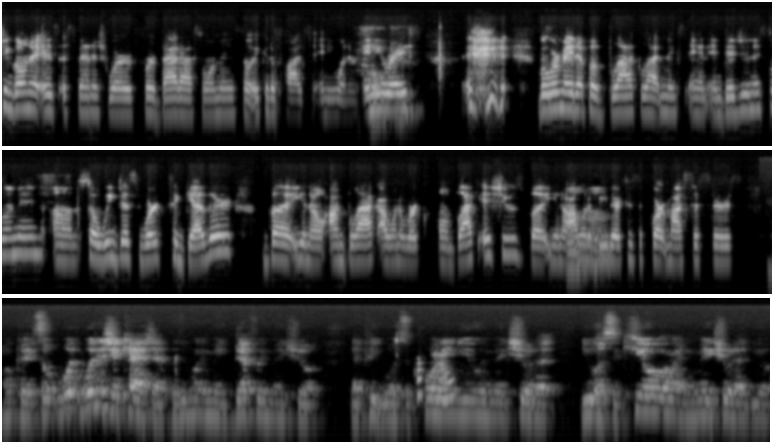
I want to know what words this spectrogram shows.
Chingona is a Spanish word for badass woman, so it could apply to anyone of any Okay. race. but we're made up of Black, Latinx, and Indigenous women. Um, so we just work together. But you know, I'm Black. I want to work on Black issues, but you know, I want to be Mhm. there to support my sisters. Okay, so what what is your cash app? Because we want to make definitely make sure that people are supporting you and make sure that you are secure and make sure that your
